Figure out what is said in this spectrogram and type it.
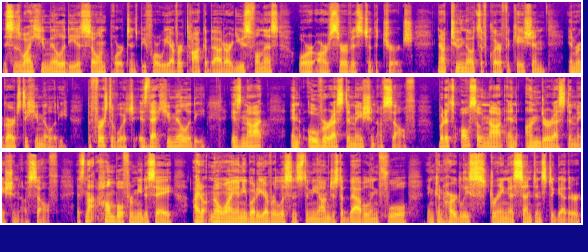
This is why humility is so important before we ever talk about our usefulness or our service to the church. Now, two notes of clarification in regards to humility. The first of which is that humility is not an overestimation of self, but it's also not an underestimation of self. It's not humble for me to say, I don't know why anybody ever listens to me. I'm just a babbling fool and can hardly string a sentence together.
